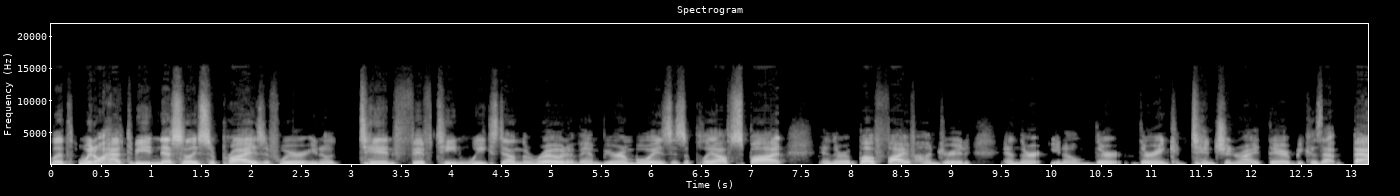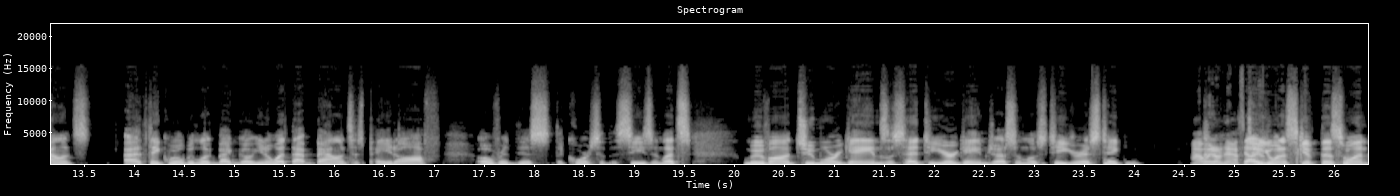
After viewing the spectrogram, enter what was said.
let's we don't have to be necessarily surprised if we're you know 10 15 weeks down the road and van buren boys is a playoff spot and they're above 500 and they're you know they're they're in contention right there because that balance i think we'll be look back and go you know what? That balance has paid off over this the course of the season. Let's move on two more games. Let's head to your game justin. Los tigres taking oh, we don't have oh, to you want to skip this one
